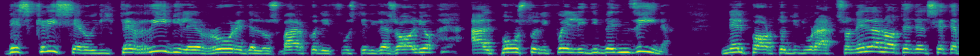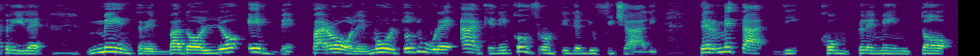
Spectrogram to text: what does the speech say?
descrissero il terribile errore dello sbarco dei fusti di gasolio al posto di quelli di benzina nel porto di Durazzo nella notte del 7 aprile, mentre Badoglio ebbe parole molto dure anche nei confronti degli ufficiali per metà di complemento.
